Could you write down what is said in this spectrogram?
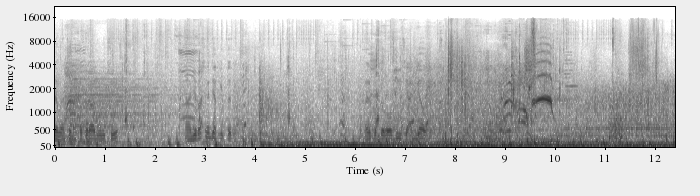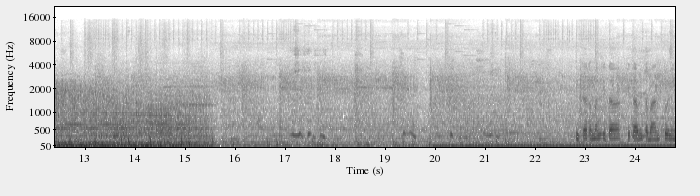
Kita bantu Nakapura dulu cuy Nah dia pasti ngejar kita nih to lobby si Anjau. Kita teman kita kita minta bantu nih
